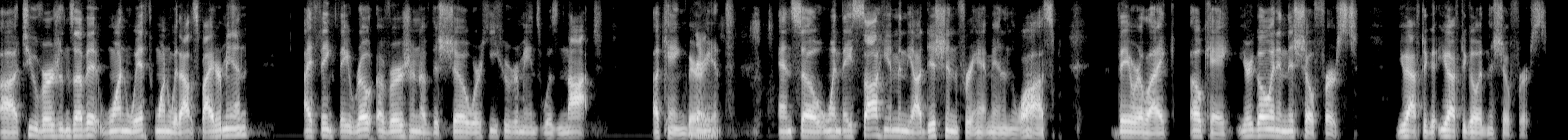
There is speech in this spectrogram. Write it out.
uh, two versions of it, one with, one without Spider Man I think they wrote a version of the show where He Who Remains was not a Kang variant. And so when they saw him in the audition for Ant Man and the Wasp, they were like, "Okay, you're going in this show first. You have to go. You have to go in this show first.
